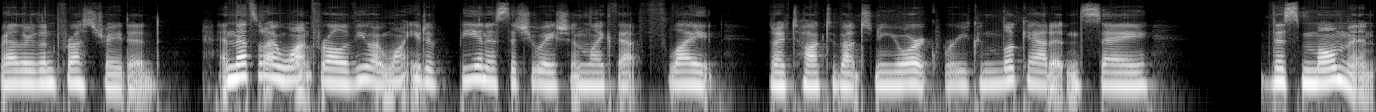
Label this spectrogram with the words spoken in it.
rather than frustrated. And that's what I want for all of you. I want you to be in a situation like that flight that I talked about to New York where you can look at it and say this moment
